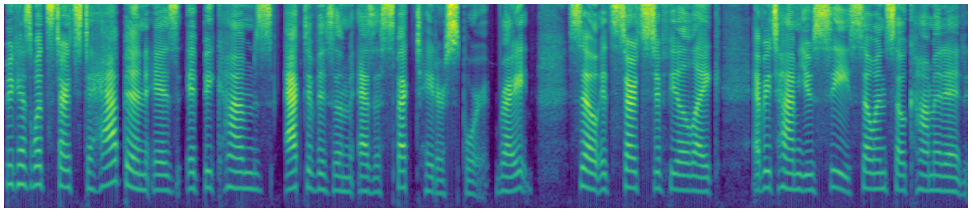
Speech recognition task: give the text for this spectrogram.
Because what starts to happen is it becomes activism as a spectator sport, right? So it starts to feel like every time you see so and so commented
